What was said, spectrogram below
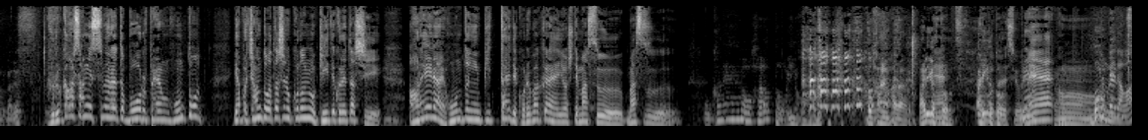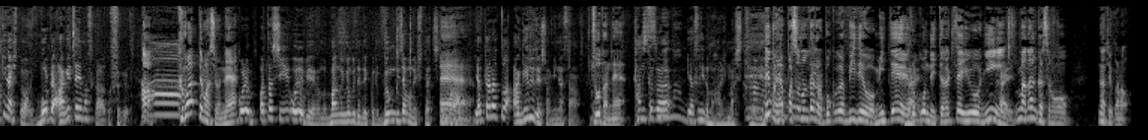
古川さんに勧められたボールペン本当やっぱりちゃんと私の好みも聞いてくれたし、あれ以来本当にぴったりでこればっかり愛用してます。ます。お金を払った方がいいのかな？お金を払う。ありがとう。ね。ありがとう。ですよねボールペン好きな人は、ボールペンあげちゃいますから、あとすぐ。あ配ってますよね。これ、私およびその番組よく出てくる文具ジャムの人たちとか、ええ。やたらとあげるでしょ、皆さん。そうだね。単価が安いのもありまして。でもやっぱそのだから僕がビデオを見てはい。喜んでいただきたいように、はい。まあなんかそのなんていうかな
